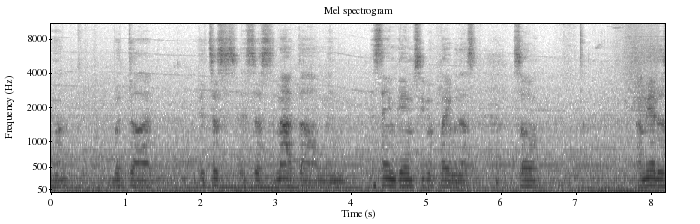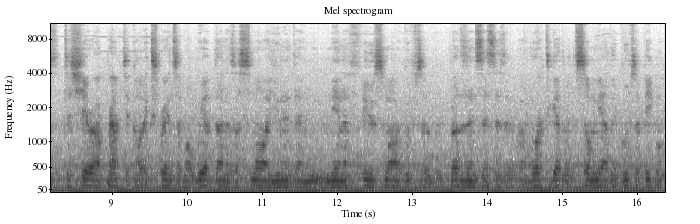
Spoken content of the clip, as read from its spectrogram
you know, but uh, it just, it's just not. Um, and the same games people play with us. So I'm here to, to, share our practical experience of what we have done as a small unit and me and a few small groups of brothers and sisters have worked together with so many other groups of people.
